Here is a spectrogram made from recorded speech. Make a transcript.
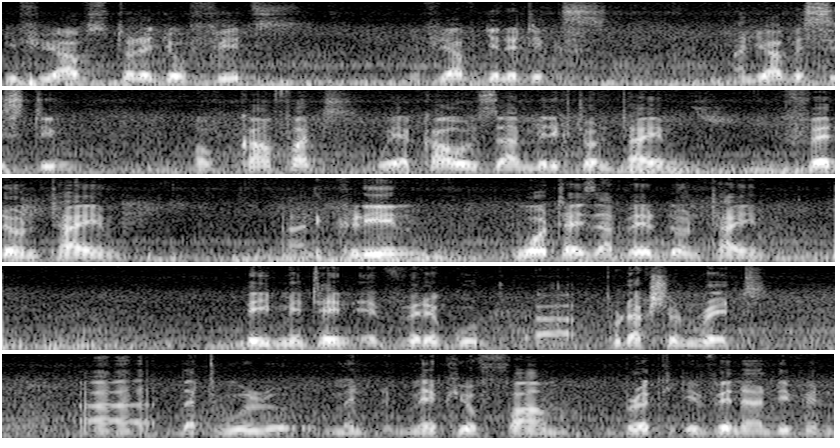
if you have storage of feeds, if you have genetics, and you have a system of comfort where cows are milked on time, fed on time, and clean water is available on time, they maintain a very good uh, production rate uh, that will make your farm break even and even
